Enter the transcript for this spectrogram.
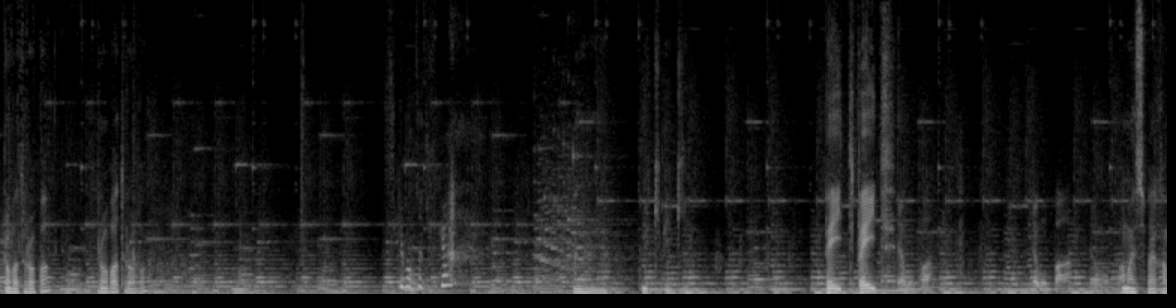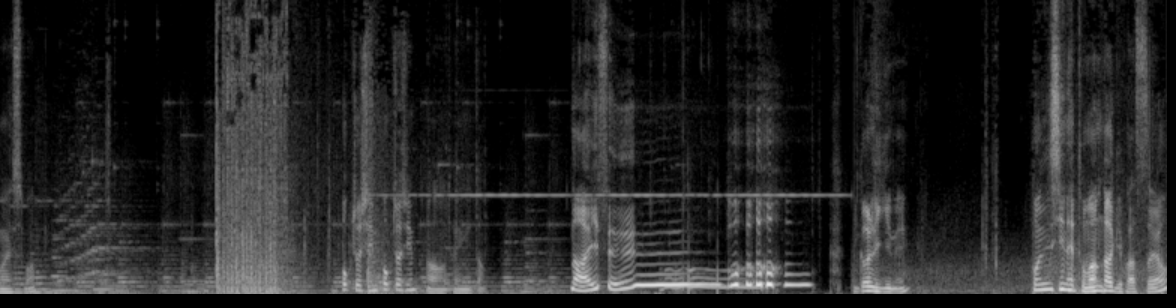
들어봐 들어봐 들어봐 들어봐 스킬부터 죽여. 아니 아니야 미끼 미끼 베이트 베이트 내가 못 봐. 내가 못 봐. 내가 못 봐. 가만 있어봐 가만 있어봐 폭 조심 폭 조심 아 다행이다 나이스. 이걸 이기네 혼신의 도망가기 봤어요?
